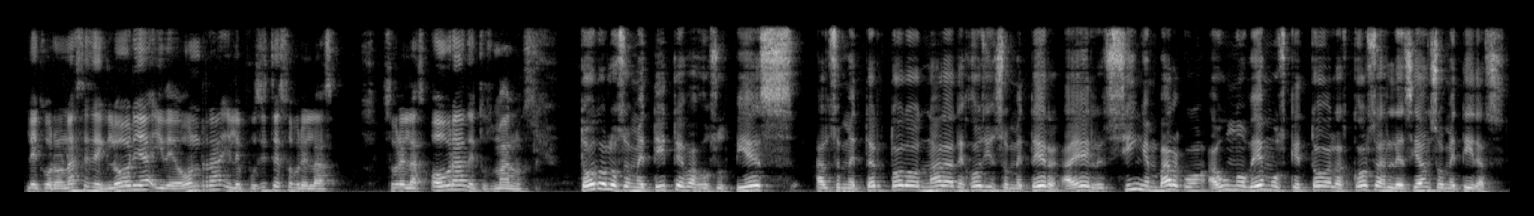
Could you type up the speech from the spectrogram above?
le coronaste de gloria y de honra y le pusiste sobre las, sobre las obras de tus manos. Todo lo sometiste bajo sus pies, al someter todo, nada dejó sin someter a él. Sin embargo, aún no vemos que todas las cosas le sean sometidas.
